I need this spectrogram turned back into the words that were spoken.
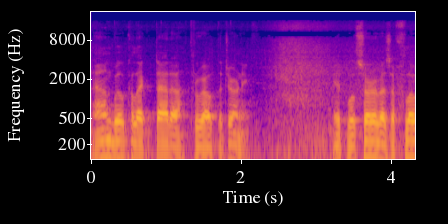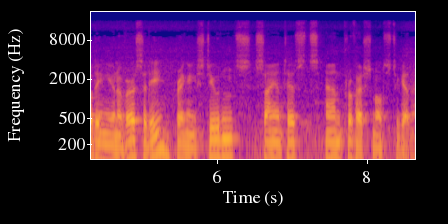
and will collect data throughout the journey. It will serve as a floating university, bringing students, scientists, and professionals together.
